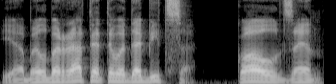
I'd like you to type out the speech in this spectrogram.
Я был бы рад этого добиться, Коулдзен.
